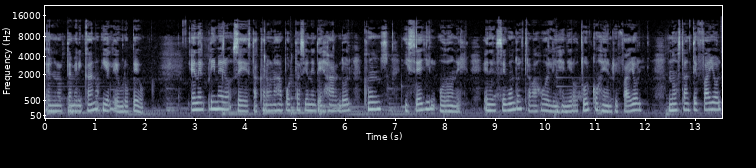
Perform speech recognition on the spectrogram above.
el norteamericano y el europeo. En el primero se destacaron las aportaciones de Harold Kunz y Cecil O'Donnell. En el segundo el trabajo del ingeniero turco Henry Fayol. No obstante, Fayol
